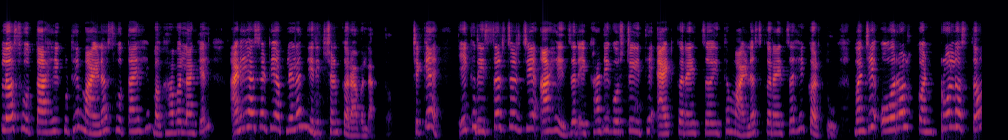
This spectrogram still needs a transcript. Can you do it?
प्लस होत आहे कुठे मायनस होत आहे हे बघावं लागेल आणि यासाठी आपल्याला निरीक्षण करावं लागतं. ठीक आहे? एक रिसर्चर जे आहे जर एखादी गोष्ट इथे ऍड करायचं इथं मायनस करायचं हे करतो. म्हणजे ओव्हरऑल कंट्रोल असतं.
